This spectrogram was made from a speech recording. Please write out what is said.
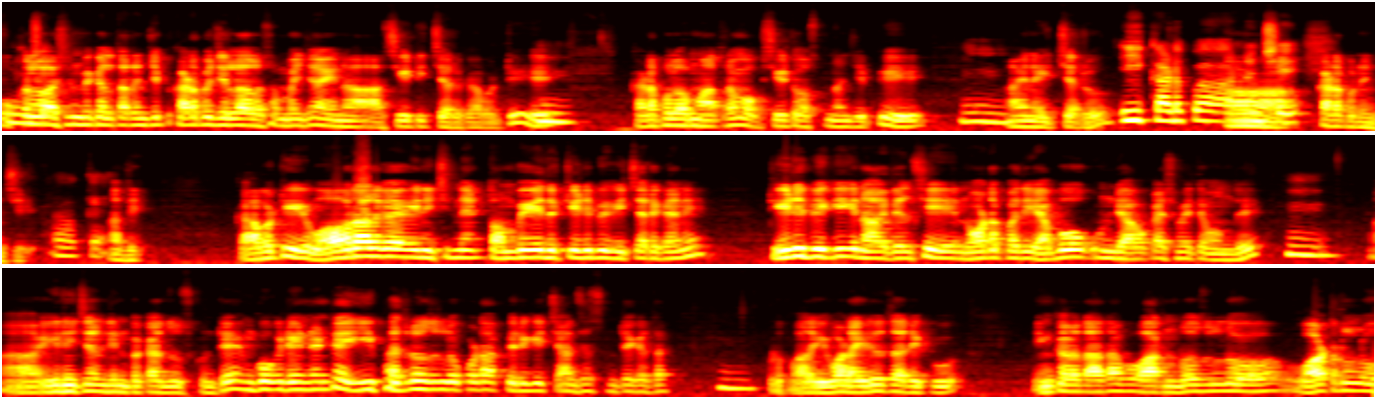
ఒక్కరు అసెంబ్లీకి వెళ్తారని చెప్పి కడప జిల్లాలో సంబంధించి ఆయన ఆ సీట్ ఇచ్చారు కాబట్టి కడపలో మాత్రం ఒక సీట్ వస్తుందని చెప్పి ఉమ్. ఆయన ఇచ్చారు. ఈ కడప నుంచి? కడప నుంచి. ఓకే అది. కాబట్టి ఓవరాల్గా ఆయన ఇచ్చింది తొంభై ఐదు టీడీపీకి ఇచ్చారు కానీ టీడీపీకి నాకు తెలిసి నూట పది అబోవ్ ఉండే అవకాశం అయితే ఉంది. ఈయన ఇచ్చిన దీని ప్రకారం చూసుకుంటే. ఇంకొకటి ఏంటంటే ఈ పది రోజుల్లో కూడా పెరిగే ఛాన్సెస్ ఉంటాయి కదా. ఇప్పుడు ఇవాళ ఐదో తారీఖు. ఇంకా దాదాపు వారం రోజుల్లో ఓటర్లు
